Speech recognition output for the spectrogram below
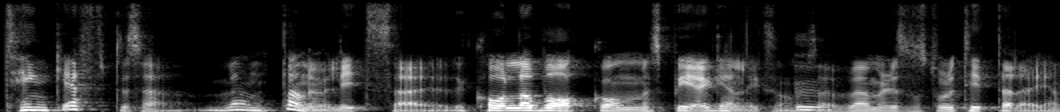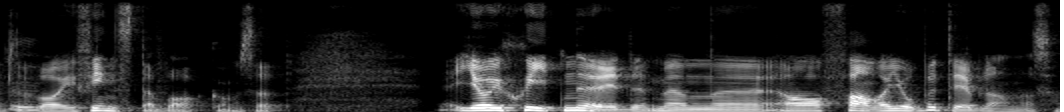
tänk efter så här. Vänta nu lite så här. Kolla bakom spegeln liksom. Mm. Så här, vem är det som står och tittar där egentligen? Mm. Vad finns där bakom? Så att, jag är skitnöjd men eh, ja fan vad jobbigt det är ibland alltså.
